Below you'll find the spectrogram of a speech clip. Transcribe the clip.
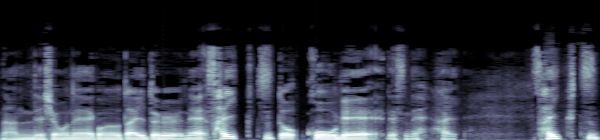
なんでしょうね、このタイトルね。採掘と工芸ですね。はい。採掘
